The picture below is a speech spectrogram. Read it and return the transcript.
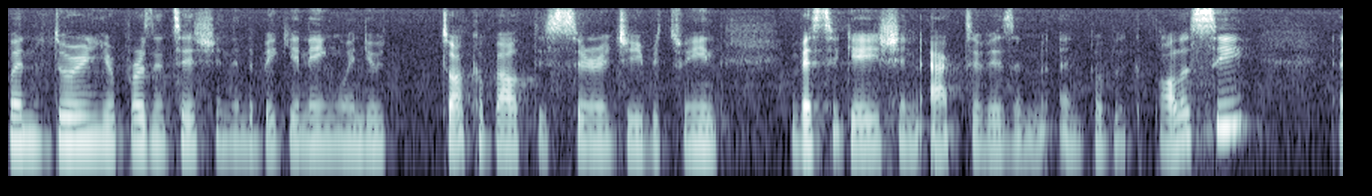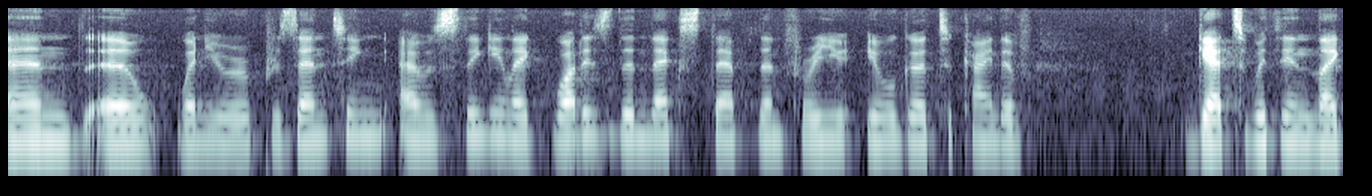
when during your presentation in the beginning when you talk about this synergy between investigation, activism, and public policy. And uh, when you were presenting, I was thinking like, what is the next step then for you, Ilga, to kind of get within like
